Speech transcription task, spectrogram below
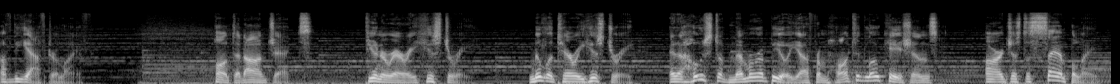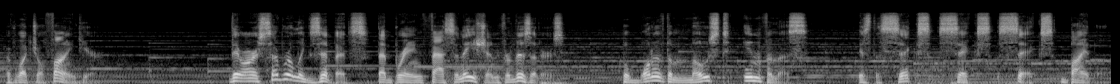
of the Afterlife. Haunted objects, funerary history, military history, and a host of memorabilia from haunted locations are just a sampling of what you'll find here. There are several exhibits that bring fascination for visitors, but one of the most infamous is the 666 Bible.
